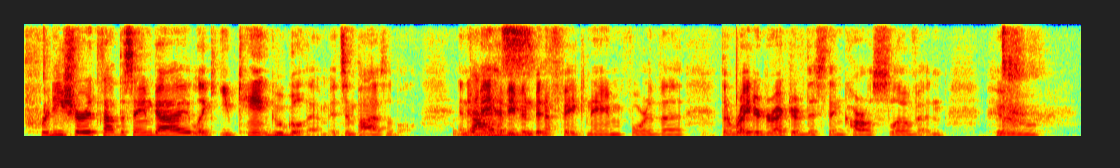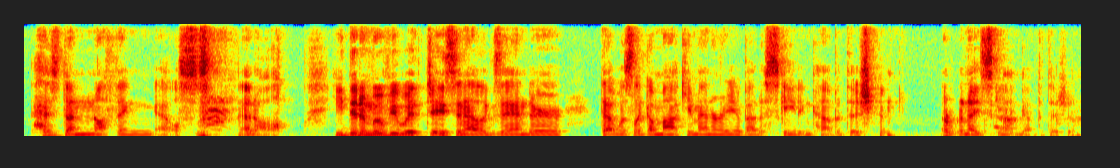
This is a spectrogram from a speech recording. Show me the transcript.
pretty sure it's not the same guy. Like you can't Google him; it's impossible. And it may have even been a fake name for the the writer director of this thing, Karl Slovin, who has done nothing else at all. He did a movie with Jason Alexander that was like a mockumentary about a skating competition, a, an ice skating competition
